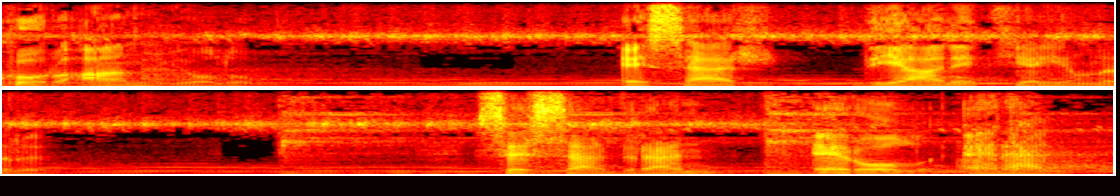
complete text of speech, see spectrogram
Kur'an Yolu Eser Diyanet Yayınları. Seslendiren Erol Eren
